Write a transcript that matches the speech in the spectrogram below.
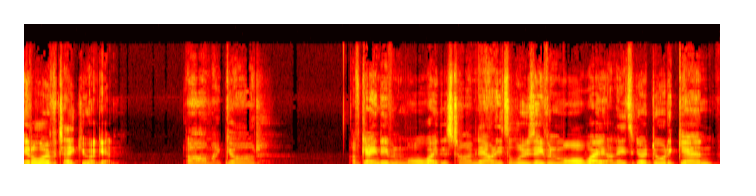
it'll overtake you again. Oh my God. I've gained even more weight this time. Now I need to lose even more weight. I need to go do it again.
